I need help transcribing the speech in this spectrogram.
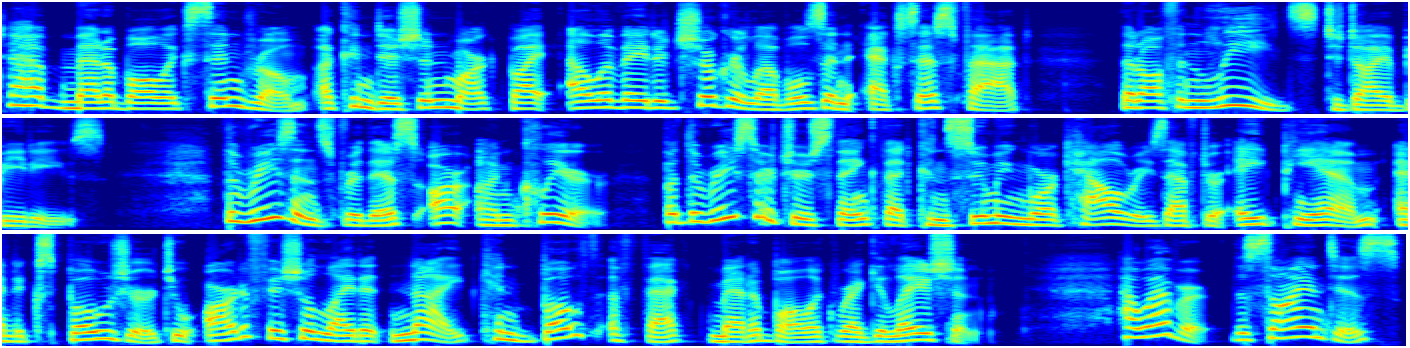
to have metabolic syndrome, a condition marked by elevated sugar levels and excess fat that often leads to diabetes. The reasons for this are unclear, but the researchers think that consuming more calories after 8 p.m. and exposure to artificial light at night can both affect metabolic regulation. However, the scientists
